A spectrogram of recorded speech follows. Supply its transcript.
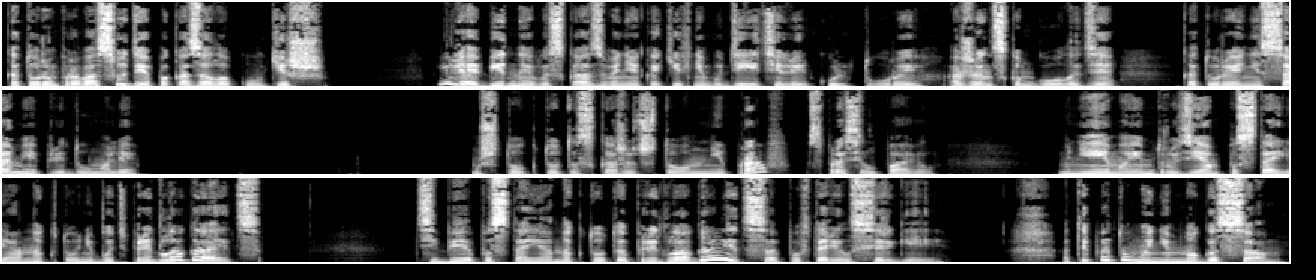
которым правосудие показало кукиш, или обидные высказывания каких-нибудь деятелей культуры о женском голоде, которые они сами и придумали. «Что, кто-то скажет, что он не прав?» — спросил Павел. «Мне и моим друзьям постоянно кто-нибудь предлагается». «Тебе постоянно кто-то предлагается?» — повторил Сергей. «А ты подумай немного сам.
